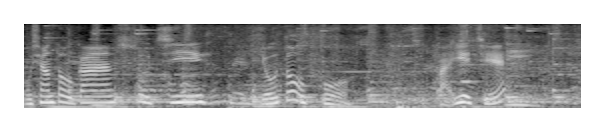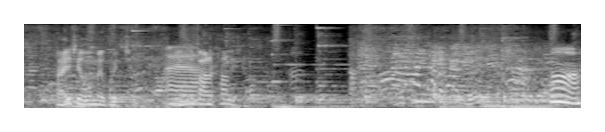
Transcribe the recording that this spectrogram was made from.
五香豆干、素鸡、油豆腐、百叶结。嗯，百叶结我没回去，你放了汤里去。嗯，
